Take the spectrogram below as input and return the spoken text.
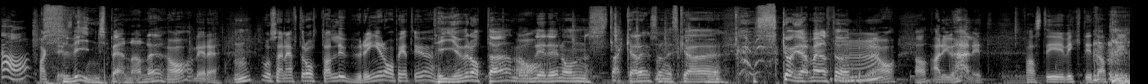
Ja. Faktiskt. svinspännande. Ja, det är det. Och sen efter åtta luring idag, Peter. Tio över åtta, då Ja. blir det någon stackare som ni ska skoja med en stund. Ja. Ja. Ja. det är ju härligt. Fast det är viktigt att vi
